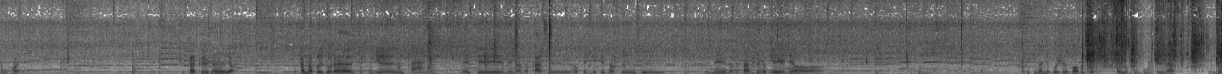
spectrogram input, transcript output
Mình hỏi. Chú cá cười nữa vậy tất cả nó cười đùa đó chụp cũng như mẹ chị nên nó có cá sư học bé chị bên nó cứ sư nên nó có cá cười là bé hiểu. Thì khi nào nhập vào sườn bò với chị hay lùng bún bún thư nè nhập vào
